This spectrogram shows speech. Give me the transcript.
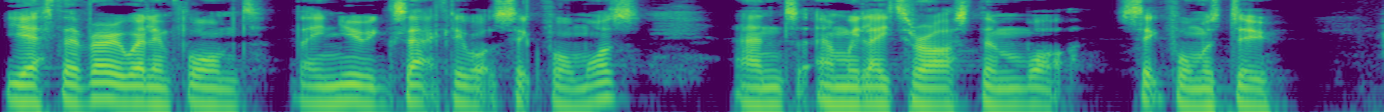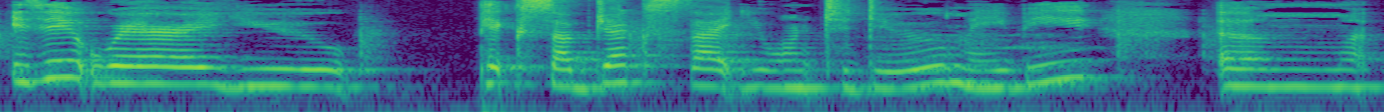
Yes, they're very well informed. They knew exactly what sixth form was, and, and we later asked them what sixth formers do. Is it where you pick subjects that you want to do, maybe? Um,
